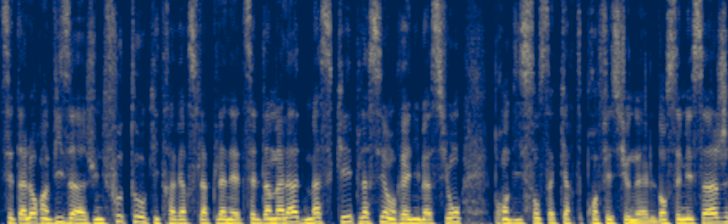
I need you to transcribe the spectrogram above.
c'est alors un visage, une photo qui traverse la planète, celle d'un malade masqué, placé en réanimation, brandissant sa carte professionnelle. Dans ses messages,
